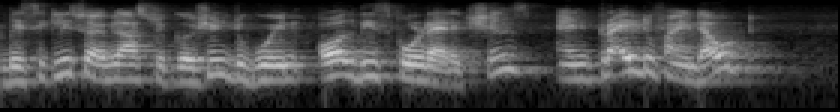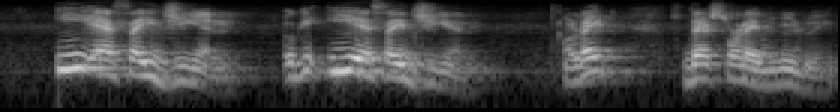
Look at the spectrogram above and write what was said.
Basically, so I will ask recursion to go in all these four directions and try to find out ESIGN. Okay, ESIGN. Alright, so that's what I will be doing.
